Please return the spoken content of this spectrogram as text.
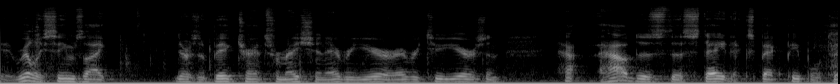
it really seems like there's a big transformation every year or every two years, and how, how does the state expect people to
